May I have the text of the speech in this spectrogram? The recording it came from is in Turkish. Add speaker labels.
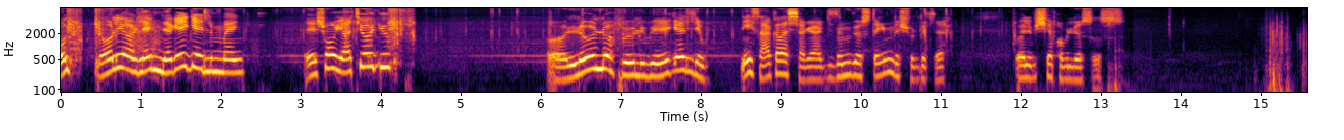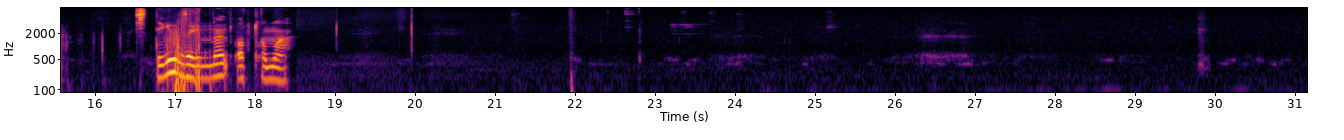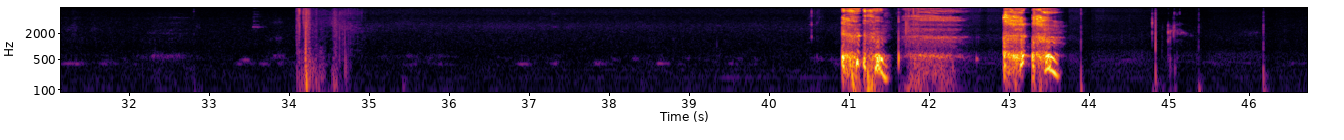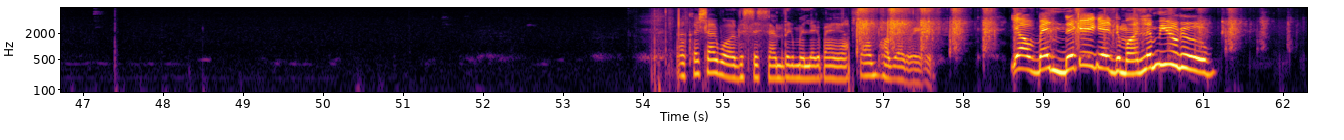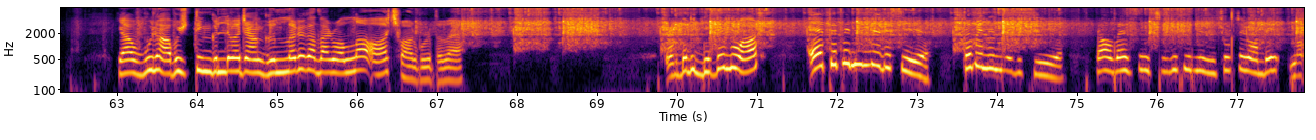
Speaker 1: Oy ne oluyor lan? Nereye geldim ben? En son yatıyordum. Allah Allah böyle bir yere geldim. Neyse arkadaşlar ya gizemi göstereyim de şuradaki. Böyle bir şey yapabiliyorsunuz. Çitlerin üzerinden atlama. Arkadaşlar bu arada seslendirmeleri ben yapsam haber verin. Ya ben nereye geldim anlamıyorum. Ya bu ne abuç dingilli ve cangılları kadar vallahi ağaç var burada da. Orada bir dede var? E Pepe'nin dedesi. Pepe'nin dedesi. Ya ben sizin çizgi filminizi çok seviyorum. Ben... La...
